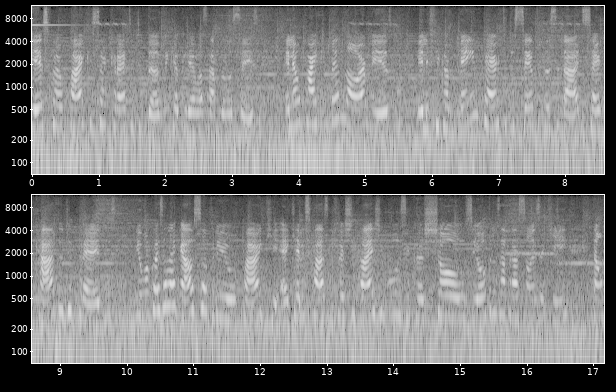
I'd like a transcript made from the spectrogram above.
E esse foi o Parque Secreto de Dublin que eu queria mostrar para vocês. Ele é um parque menor mesmo, ele fica bem perto do centro da cidade, cercado de prédios. E uma coisa legal sobre o parque é que eles fazem festivais de música, shows e outras atrações aqui. Então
